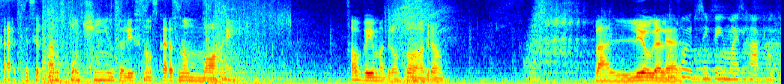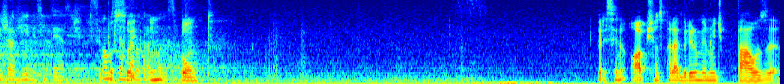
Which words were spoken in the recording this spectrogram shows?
cara, tem que acertar nos pontinhos ali, senão os caras não morrem. Salvei o magrão, toma magrão. Valeu, galera. foi o desempenho mais rápido que já vi nesse teste. Você Vamos possui tentar outra um coisa. ponto. Pressione Options para abrir o menu de pausa.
